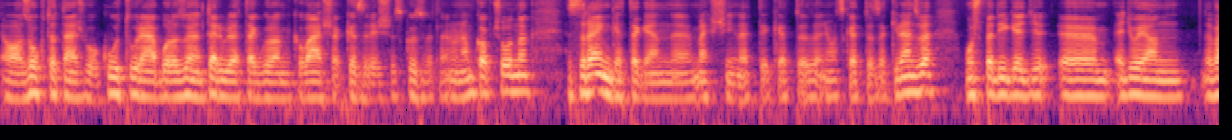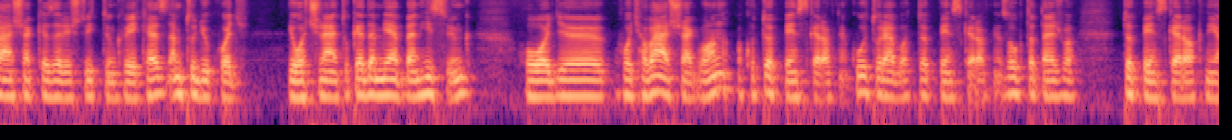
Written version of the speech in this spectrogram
az oktatásból, kultúrából, az olyan területekből, amik a válságkezeléshez közvetlenül nem kapcsolódnak. Ezt rengetegen megsínlették 2008-2009-ben, most pedig egy, egy olyan válságkezelést vittünk véghez, nem tudjuk, hogy jól csináltuk-e, de mi ebben hiszünk, hogy hogyha válság van, akkor több pénzt kell rakni a kultúrába, több pénzt kell rakni az oktatásba, több pénzt kell rakni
